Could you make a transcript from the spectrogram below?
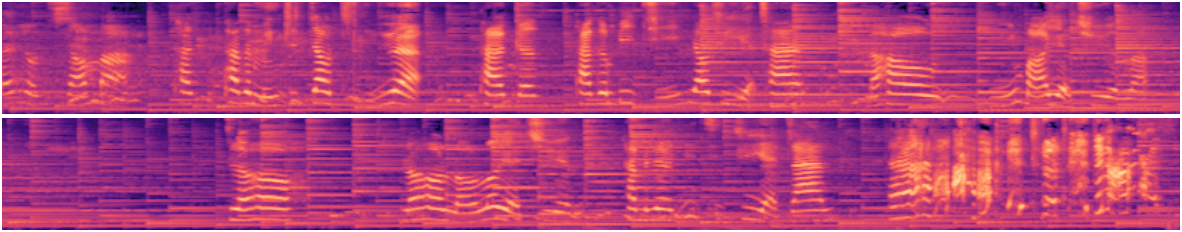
还有小马，它它的名字叫紫月，它跟它跟碧琪要去野餐，然后尼宝也去了，最后然后楼楼也去了，他们就一起去野餐。哈哈哈哈！这这个好。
